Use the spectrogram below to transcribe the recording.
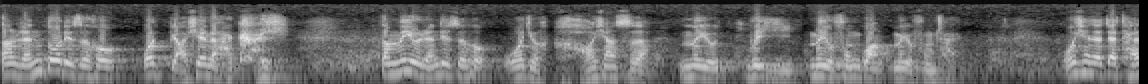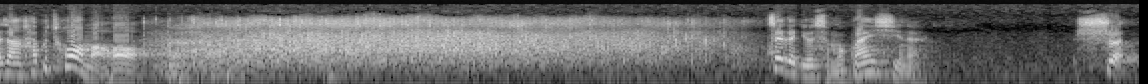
当人多的时候，我表现的还可以；当没有人的时候，我就好像是没有威仪，没有风光，没有风采。我现在在台上还不错嘛，哦。这个有什么关系呢？色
